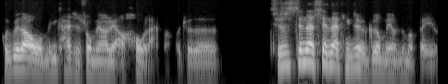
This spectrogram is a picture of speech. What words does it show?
回归到我们一开始说我们要聊后来嘛，我觉得其实现在现在听这个歌没有那么悲了。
